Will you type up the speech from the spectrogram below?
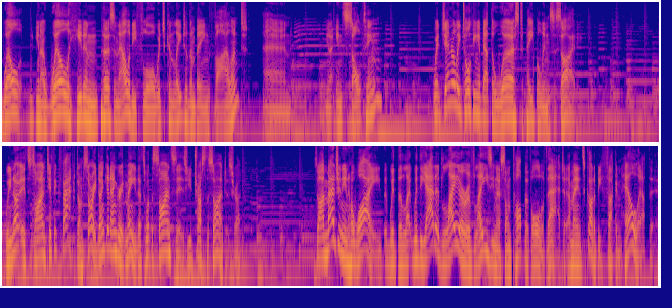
well, you know, well hidden personality flaw, which can lead to them being violent and, you know, insulting. We're generally talking about the worst people in society. We know it's scientific fact. I'm sorry. Don't get angry at me. That's what the science says. You trust the scientists, right? So I imagine in Hawaii, with the with the added layer of laziness on top of all of that, I mean, it's got to be fucking hell out there.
